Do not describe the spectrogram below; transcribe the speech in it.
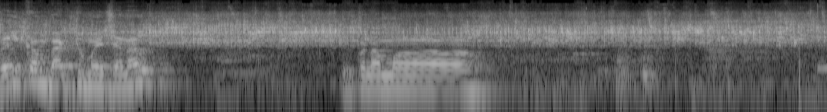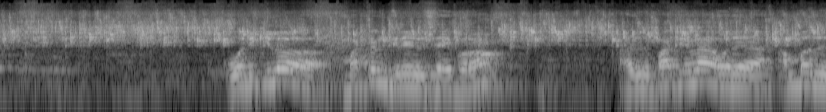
Welcome back to my channel இப்போ நம்ம ஒரு கிலோ மட்டன் கிரேவி செய்ய போகிறோம் அதுக்கு பார்த்தீங்கன்னா ஒரு ஐம்பது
